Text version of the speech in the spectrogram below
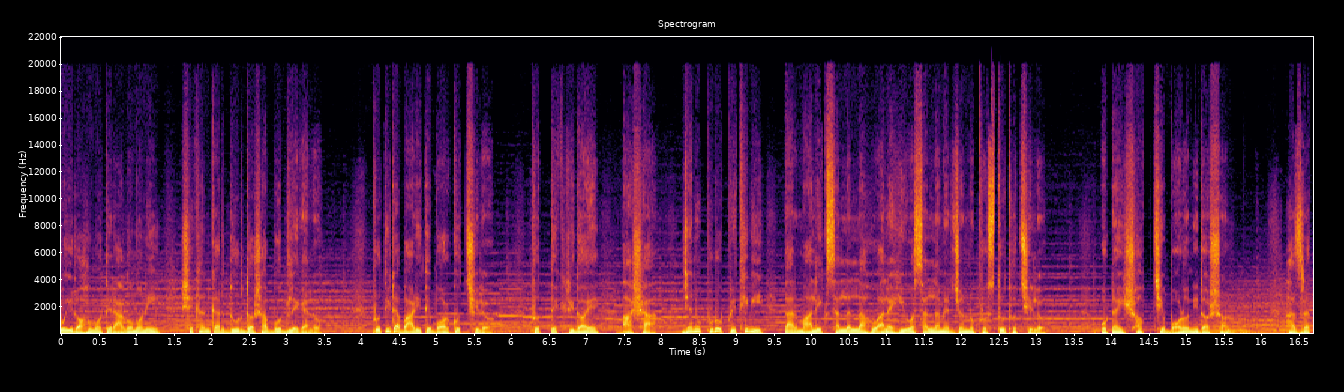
ওই রহমতের আগমনেই সেখানকার দুর্দশা বদলে গেল। প্রতিটা বাড়িতে বরকত ছিল। প্রত্যেক হৃদয়ে আশা যেন পুরো পৃথিবী তার মালিক সাল্লাল্লাহু আলহি ওয়াসাল্লামের জন্য প্রস্তুত হচ্ছিল। ওটাই সবচেয়ে বড় নিদর্শন। হজরত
